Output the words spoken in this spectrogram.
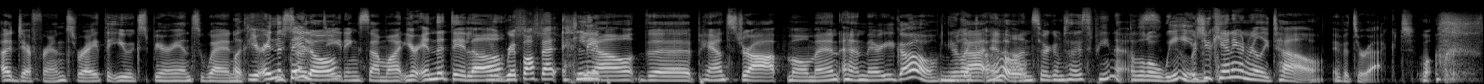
a- difference, right? That you experience when Like, you're in the you telo. dating someone. You're in the telo. you rip off that you know, the pants drop moment, and there you go. you're you like, oh. an uncircumcised penis, A little ween. which you can't even really tell if it's erect.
